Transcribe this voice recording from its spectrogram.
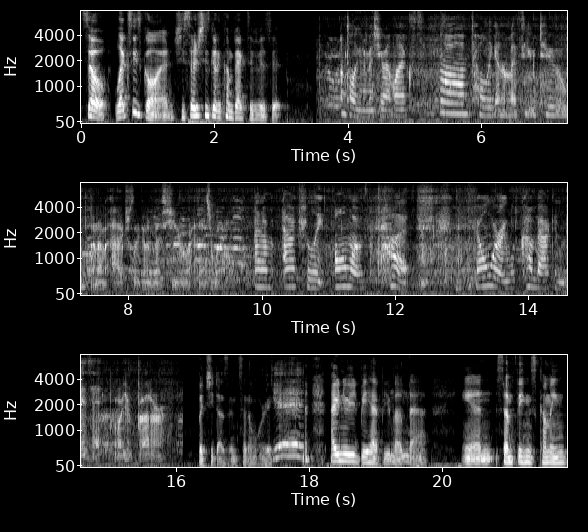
So Lexi's gone. She says she's going to come back to visit. I'm totally gonna miss you, Aunt Lex. Oh, I'm totally gonna miss you too. And I'm actually gonna miss you as well. And I'm actually almost touched. Don't worry, we'll come back and visit. Well, you better. But she doesn't, so don't worry. Yeah. I knew you'd be happy about that. And something's coming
